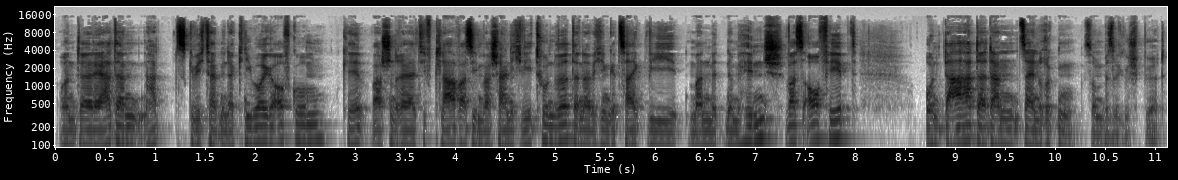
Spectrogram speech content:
Und äh, der hat dann hat das Gewicht halt mit der Kniebeuge aufgehoben. Okay, war schon relativ klar, was ihm wahrscheinlich wehtun wird. Dann habe ich ihm gezeigt, wie man mit einem Hinge was aufhebt. Und da hat er dann seinen Rücken so ein bisschen gespürt.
